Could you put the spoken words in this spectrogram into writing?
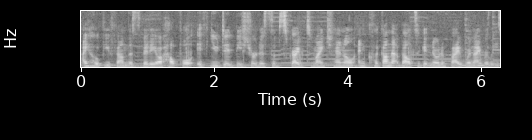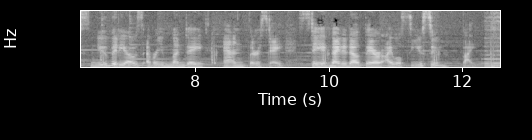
I hope you found this video helpful. If you did, be sure to subscribe to my channel and click on that bell to get notified when I release new videos every Monday and Thursday. Stay ignited out there. I will see you soon. Bye.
